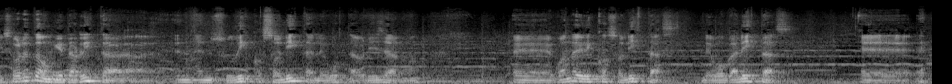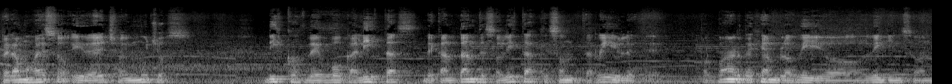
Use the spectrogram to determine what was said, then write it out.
y sobre todo un guitarrista en, en su disco solista le gusta brillar, ¿no? Eh, cuando hay discos solistas de vocalistas, Eh, esperamos eso y de hecho hay muchos discos de vocalistas, de cantantes solistas que son terribles. Eh, por ponerte ejemplos, Dio, Dickinson,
